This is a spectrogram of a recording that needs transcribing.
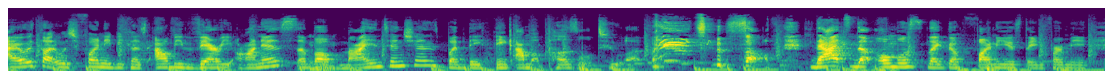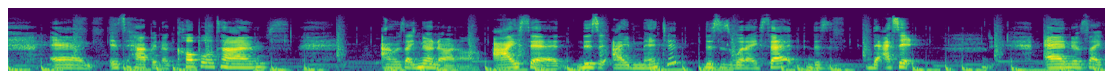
I always thought it was funny because I'll be very honest about my intentions, but they think I'm a puzzle to uh, to solve. That's the almost like the funniest thing for me, and it's happened a couple times. I was like, no, no, no. I said this. I meant it. This is what I said. This is that's it. And it was like,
